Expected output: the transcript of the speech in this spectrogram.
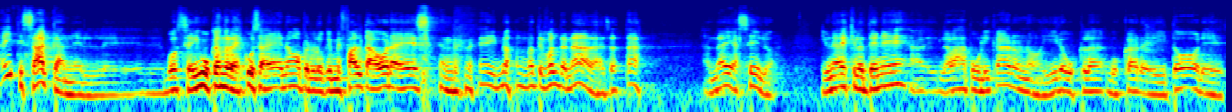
Ahí te sacan el... eh, vos seguís buscando la excusa, eh, no, pero lo que me falta ahora es... no, no te falta nada, ya está. Andá y hacelo. Y una vez que la tenés, ah, ¿la vas a publicar o no? Y ir a buscar, buscar editores,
